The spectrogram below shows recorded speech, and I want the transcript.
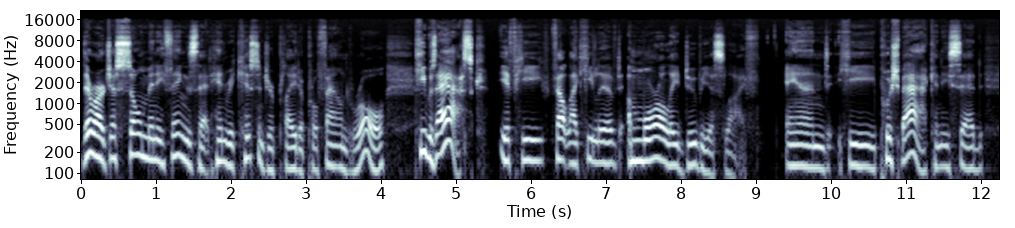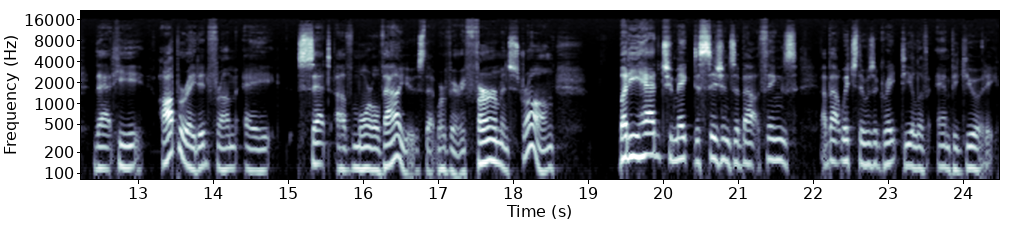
There are just so many things that Henry Kissinger played a profound role. He was asked if he felt like he lived a morally dubious life. And he pushed back and he said that he operated from a set of moral values that were very firm and strong, but he had to make decisions about things about which there was a great deal of ambiguity.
